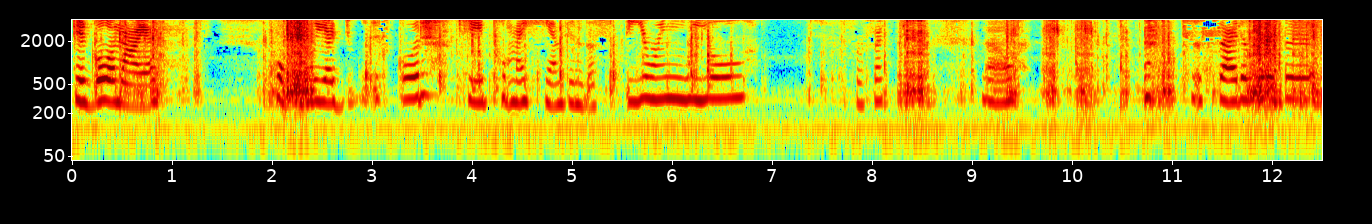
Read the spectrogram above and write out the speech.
Okay, go Amaya. Hopefully I do this good. Okay, put my hands in the steering wheel. Perfect. Now, to the side a little bit.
